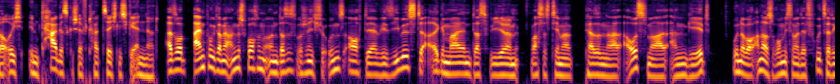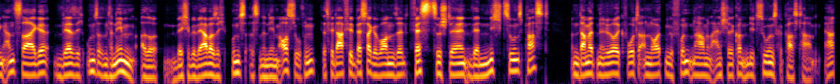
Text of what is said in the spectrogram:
bei euch im Tagesgeschäft tatsächlich geändert? Also einen Punkt haben wir angesprochen und das ist wahrscheinlich für uns auch der visibelste allgemein, dass wir, was das Thema Personalauswahl angeht, und aber auch andersrum, ich sage mal, der frühzeitigen Anzeige, wer sich uns als Unternehmen, also welche Bewerber sich uns als Unternehmen aussuchen, dass wir da viel besser geworden sind, festzustellen, wer nicht zu uns passt und damit eine höhere Quote an Leuten gefunden haben und einstellen konnten, die zu uns gepasst haben. Ja?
